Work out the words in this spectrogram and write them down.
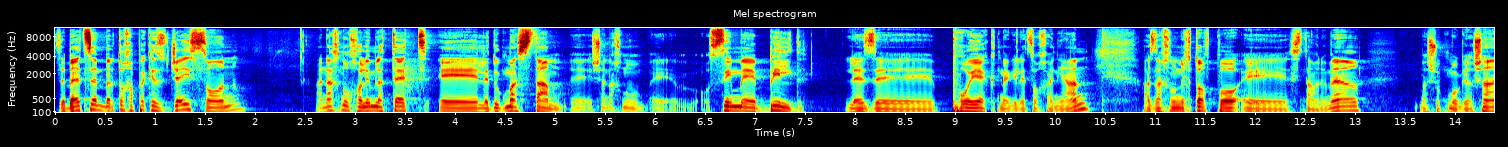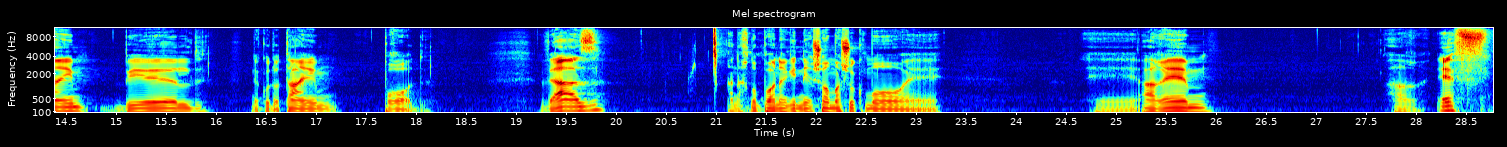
זה בעצם בתוך ה package JSON, אנחנו יכולים לתת, אה, לדוגמה סתם, אה, שאנחנו אה, עושים אה, build לאיזה פרויקט, נגיד לצורך העניין, אז אנחנו נכתוב פה, אה, סתם אני אומר, משהו כמו גרשיים, build, נקודותיים, prod. ואז אנחנו פה נגיד נרשום משהו כמו אה, אה, RM, RF,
